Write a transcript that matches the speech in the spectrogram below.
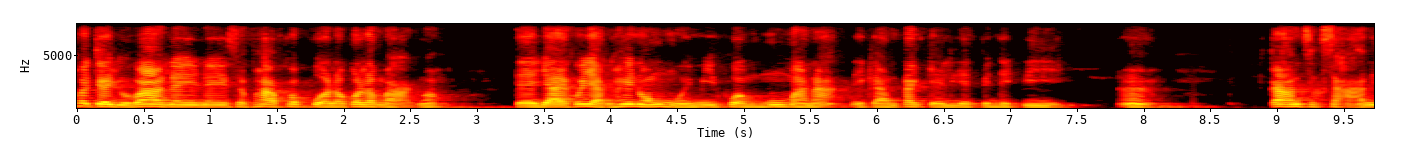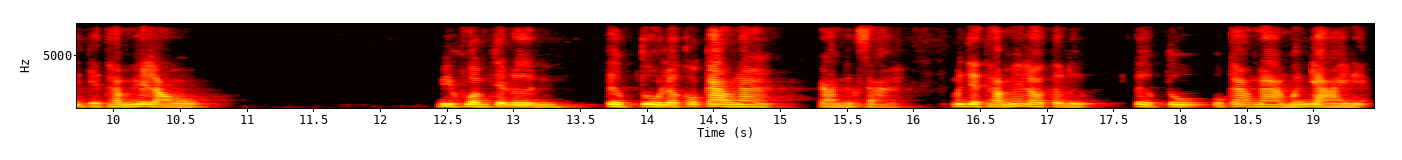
เข้าใจอยู่ว่าในในสภาพครอบครัวเราก็ลำบากเนาะแต่ยายก็อยากให้น้องหมวยมีความมุ่งมานะในการตั้งใจเรียนเป็นเด็กดี การศึกษาเนี่ยจะทำให้เรา มีความเจริญ เติบโตแล้วก็ก้าวหน้า การศึกษา มันจะทำให้เราเติบเติบโตก้าวหน้าเหมือนยายเนี่ย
